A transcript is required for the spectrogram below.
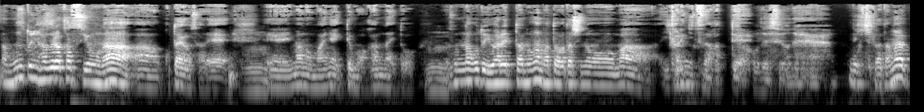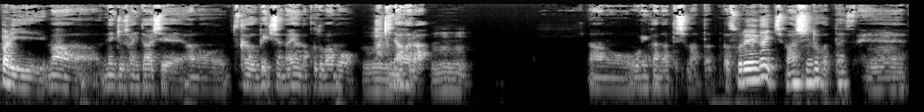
本当にはぐらかすようなあ答えをされ、うん。えー今のお前には言ってもわかんないと。うんそんなこと言われたのがまた私の、まあ、怒りにつながって、そうですよね。で、聞き方もやっぱり、まあ、年長さんに対して、あの、使うべきじゃないような言葉も吐きながら、うん。あの、大喧嘩になってしまった。それが一番しんどかったですね。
